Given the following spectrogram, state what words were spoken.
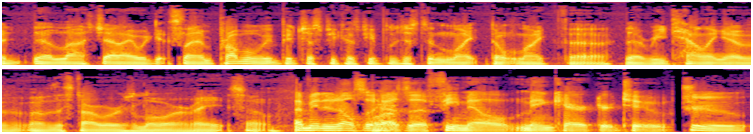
uh, Last Jedi would get slammed. Probably, but just because people just didn't like don't like the the retelling of, of the Star Wars lore, right? So I mean, it also has a female main character too. True.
